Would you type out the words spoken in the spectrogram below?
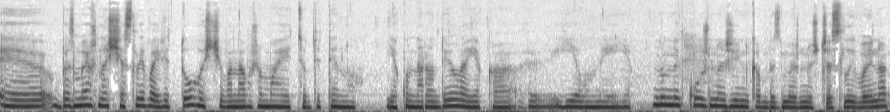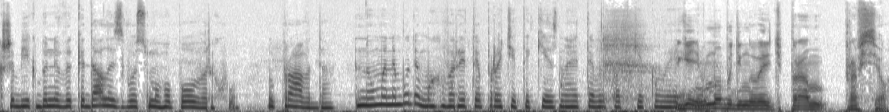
е, безмежно щаслива від того, що вона вже має цю дитину, яку народила, яка е, є у неї. Ну, не кожна жінка безмежно щаслива, інакше б їх би не викидали з восьмого поверху. Ну, правда. Ну, ми не будемо говорити про ті такі, знаєте, випадки, коли Евгений, мы будем говорить про, про все.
